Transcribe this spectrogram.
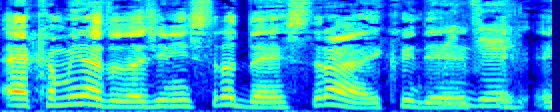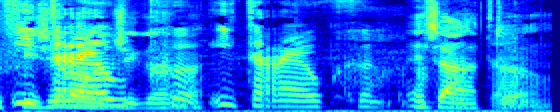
ha camminato da sinistra a destra e quindi, quindi è, è, è fisiologico. Ha Esatto. fatto.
